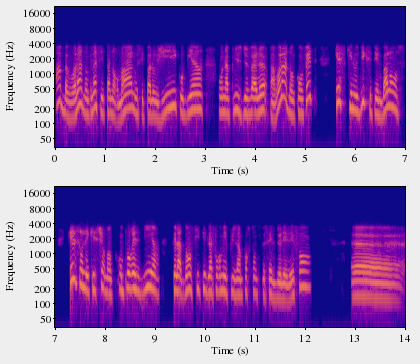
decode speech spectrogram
ah ben voilà, donc là, c'est pas normal, ou c'est pas logique, ou bien on a plus de valeur. Enfin voilà, donc en fait, qu'est-ce qui nous dit que c'était une balance? Quelles sont les questions? Donc on pourrait se dire que la densité de la fourmi est plus importante que celle de l'éléphant. Euh,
